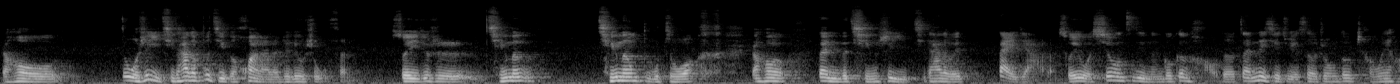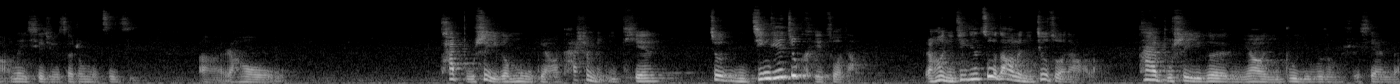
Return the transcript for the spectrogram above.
然后我是以其他的不及格换来了这六十五分，所以就是勤能勤能补拙，然后但你的情是以其他的为代价的，所以我希望自己能够更好的在那些角色中都成为好那些角色中的自己，啊，然后它不是一个目标，它是每一天，就你今天就可以做到，然后你今天做到了，你就做到了。它还不是一个你要一步一步怎么实现的，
